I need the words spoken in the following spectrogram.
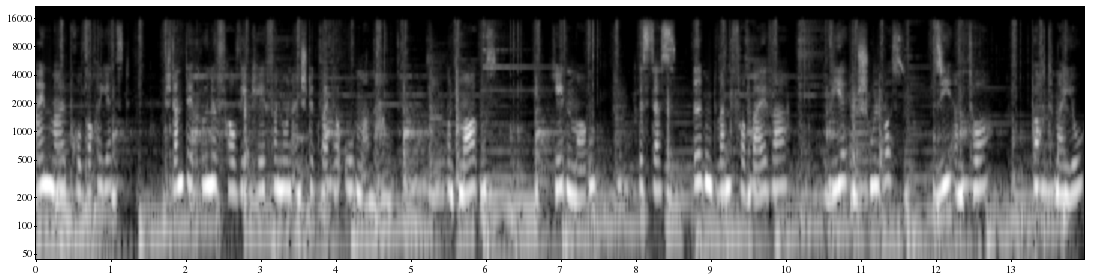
einmal pro Woche jetzt, stand der grüne VW Käfer nun ein Stück weiter oben am Hang. Und morgens, jeden Morgen, bis das irgendwann vorbei war, wir im Schulbus, sie am Tor, Porte Maillot,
